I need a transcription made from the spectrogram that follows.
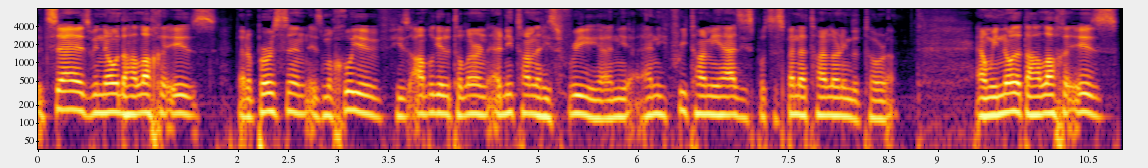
It says, we know the halacha is that a person is mechuyev, he's obligated to learn any time that he's free, any, any free time he has, he's supposed to spend that time learning the Torah. And we know that the halacha is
